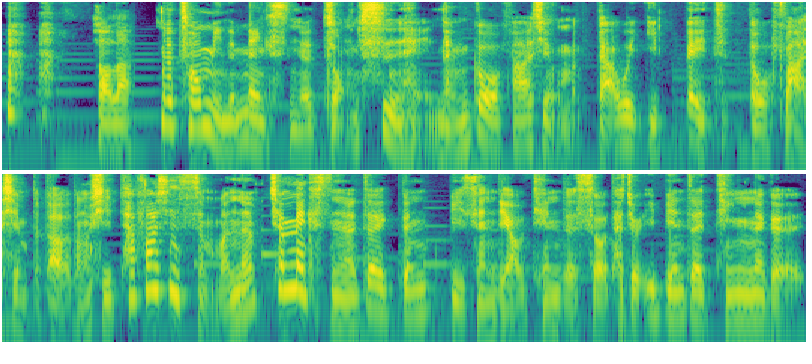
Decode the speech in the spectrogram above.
好了，那聪明的 Max 呢，总是嘿能够发现我们嘎位一辈子都发现不到的东西。他发现什么呢？像 Max 呢，在跟比神聊天的时候，他就一边在听那个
